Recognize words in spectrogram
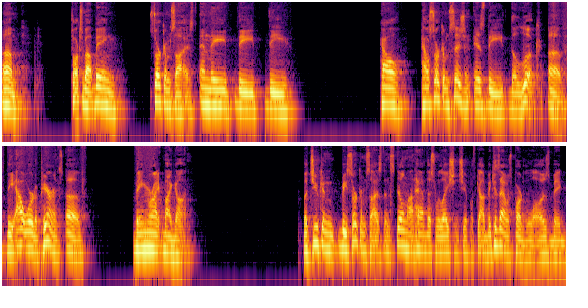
um, talks about being circumcised and the the the how how circumcision is the, the look of, the outward appearance of being right by God. But you can be circumcised and still not have this relationship with God because that was part of the law. It was a big,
